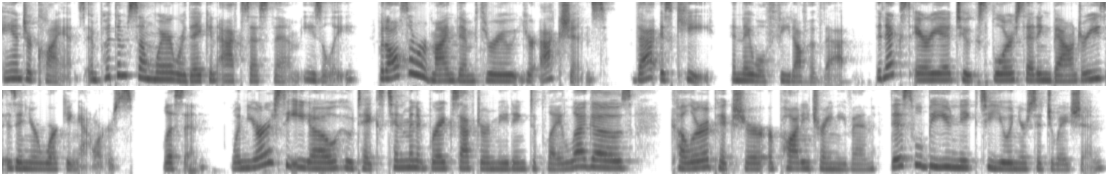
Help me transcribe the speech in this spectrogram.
and your clients and put them somewhere where they can access them easily. But also remind them through your actions. That is key, and they will feed off of that. The next area to explore setting boundaries is in your working hours. Listen, when you're a CEO who takes 10 minute breaks after a meeting to play Legos, color a picture, or potty train even. This will be unique to you and your situation.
